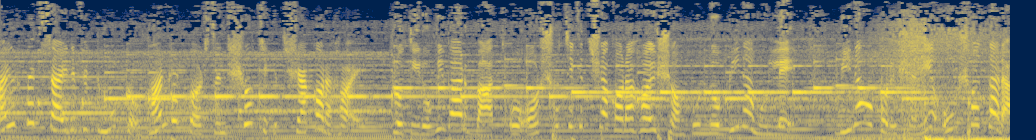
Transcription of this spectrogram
আয়ুর্বেদ সাইড এফেক্ট মুক্ত হান্ড্রেড পার্সেন্ট সুচিকিৎসা করা হয়। প্রতি রবিবার বাত ও অর্শ চিকিৎসা করা হয় সম্পূর্ণ বিনামূল্যে। বিনা অপারেশনে ঔষধ দ্বারা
